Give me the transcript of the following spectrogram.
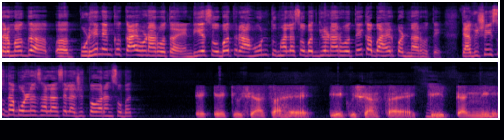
तर मग पुढे नेमकं काय होणार होतं? एनडीए सोबत राहून तुम्हाला सोबत घेणार होते का बाहेर पडणार होते? त्याविषयी सुद्धा बोलणं झालं असेल अजित पवारांसोबत. एक एक विषय असा आहे एक विषय असा आहे की त्यांनी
